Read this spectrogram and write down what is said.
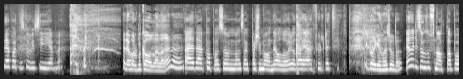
Det er faktisk noe vi sier hjemme. Er det Holmenkollen, eller er det Nei, Det er pappa som har sagt persiman i alle år, og da har jeg fulgt etter. Det går i generasjoner. Ja, Det er litt sånn som Fnata på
